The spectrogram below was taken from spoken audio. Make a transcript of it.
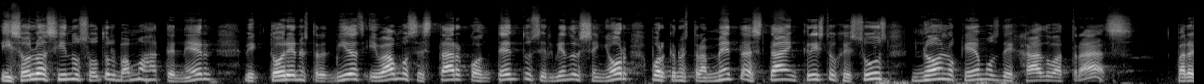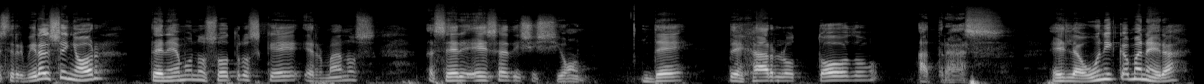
Y solo así nosotros vamos a tener victoria en nuestras vidas y vamos a estar contentos sirviendo al Señor porque nuestra meta está en Cristo Jesús, no en lo que hemos dejado atrás. Para servir al Señor tenemos nosotros que, hermanos, hacer esa decisión de dejarlo todo atrás. Es la única manera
